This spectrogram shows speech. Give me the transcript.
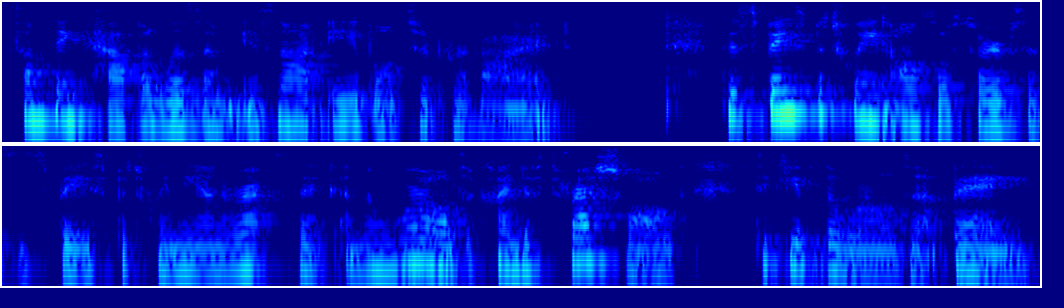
something capitalism is not able to provide. The space between also serves as a space between the anorexic and the world, a kind of threshold to keep the world at bay.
